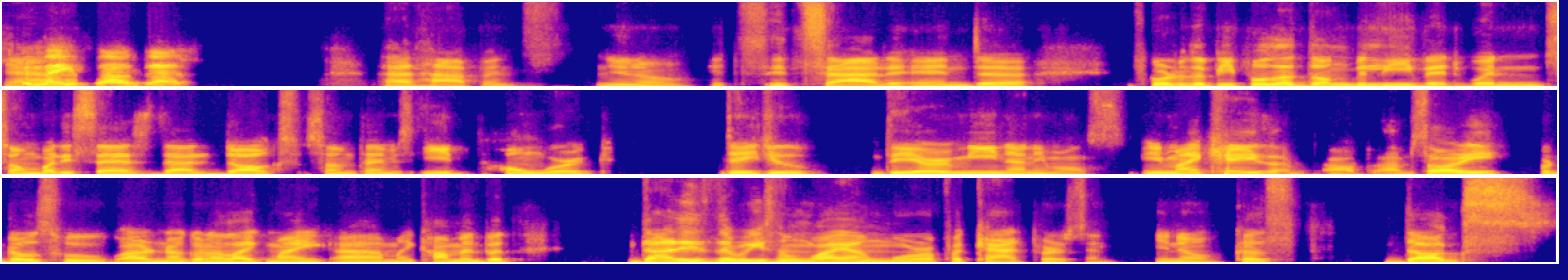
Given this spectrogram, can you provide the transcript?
when I Yeah, saw that. that happens. You know, it's it's sad. And uh, for the people that don't believe it, when somebody says that dogs sometimes eat homework, they do. They are mean animals. In my case, I'm, I'm- sorry for those who are not gonna like my uh, my comment, but that is the reason why I'm more of a cat person. You know, because dogs,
